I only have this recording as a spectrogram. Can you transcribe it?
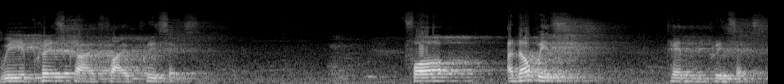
we prescribe five precepts. For a novice, ten precepts.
